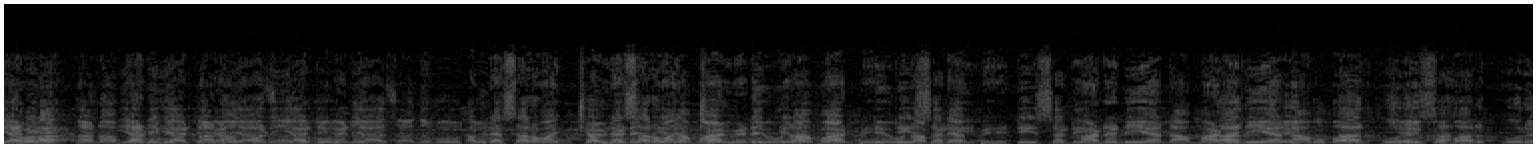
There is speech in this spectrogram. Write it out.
या निमित्तानं या निमित्तानं आपण या ठिकाणी आज अनुभव आपल्या सर्वांच्या सर्वांच्या विनंतीला मान देऊन आपल्या भेटीसाठी माननीय नाम माननीय नामदार गोरे कुमार गोरे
